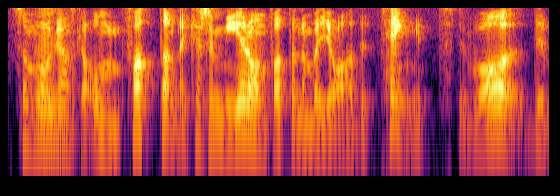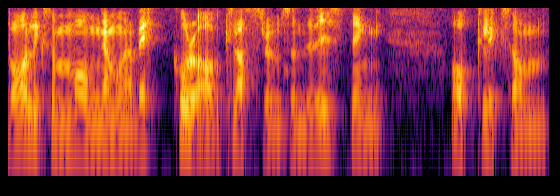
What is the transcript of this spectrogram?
Som var Mm. ganska omfattande, kanske mer omfattande än vad jag hade tänkt. Det var, det var liksom många, många veckor av klassrumsundervisning. Och liksom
